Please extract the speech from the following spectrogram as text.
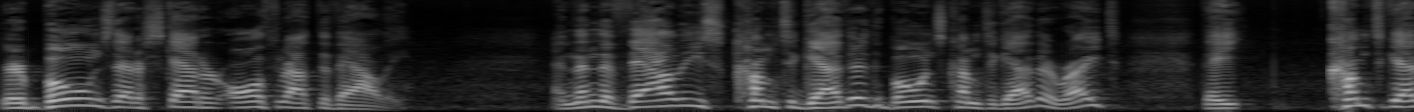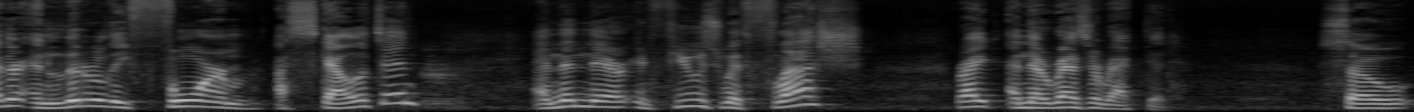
there are bones that are scattered all throughout the valley. And then the valleys come together, the bones come together, right? They come together and literally form a skeleton, and then they're infused with flesh, right? And they're resurrected. So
